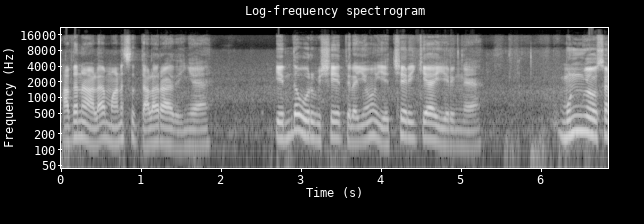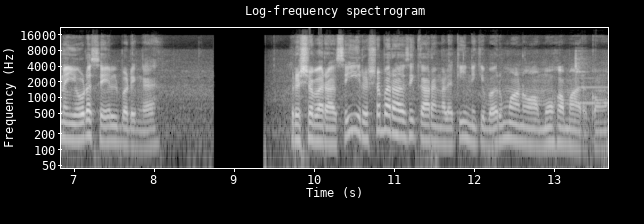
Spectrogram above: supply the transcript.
அதனால் மனசு தளராதீங்க. எந்த ஒரு விஷயத்துலையும் எச்சரிக்கையாக இருங்க. முன் யோசனையோடு செயல்படுங்க. ரிஷபராசி ரிஷபராசிக்காரங்களுக்கு இன்றைக்கி வருமானம் அமோகமாக இருக்கும்.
